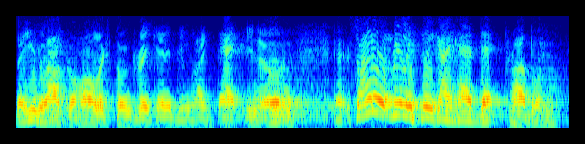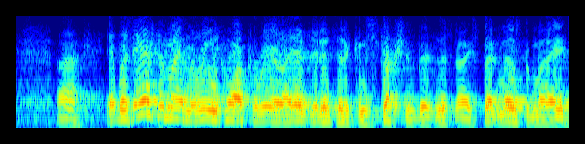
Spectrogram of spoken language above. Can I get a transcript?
Now, you know alcoholics don't drink anything like that, you know. And, uh, so I don't really think I had that problem. Uh, it was after my Marine Corps career I entered into the construction business, and I spent most of my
